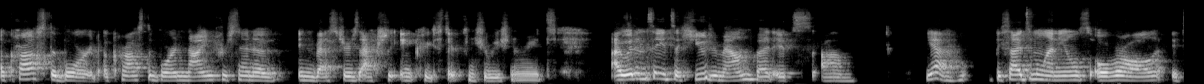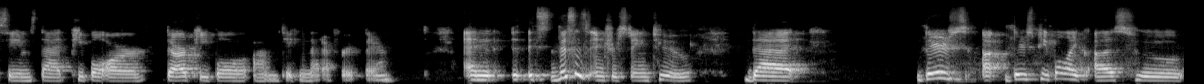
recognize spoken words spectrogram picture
across the board, across the board, 9% of investors actually increase their contribution rates. I wouldn't say it's a huge amount, but it's, um, yeah, besides millennials, overall, it seems that people are, there are people um, taking that effort there. And it's, this is interesting too, that there's uh, there's people like us who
